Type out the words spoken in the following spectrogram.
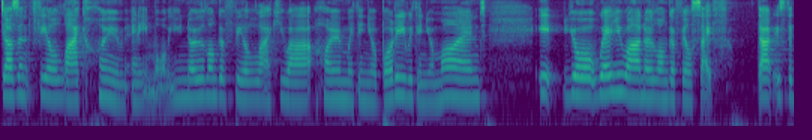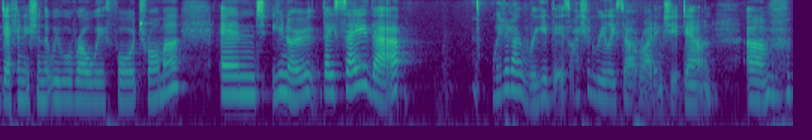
doesn't feel like home anymore. You no longer feel like you are home within your body, within your mind. It your where you are no longer feels safe. That is the definition that we will roll with for trauma. And you know, they say that where did I read this? I should really start writing shit down. Um,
